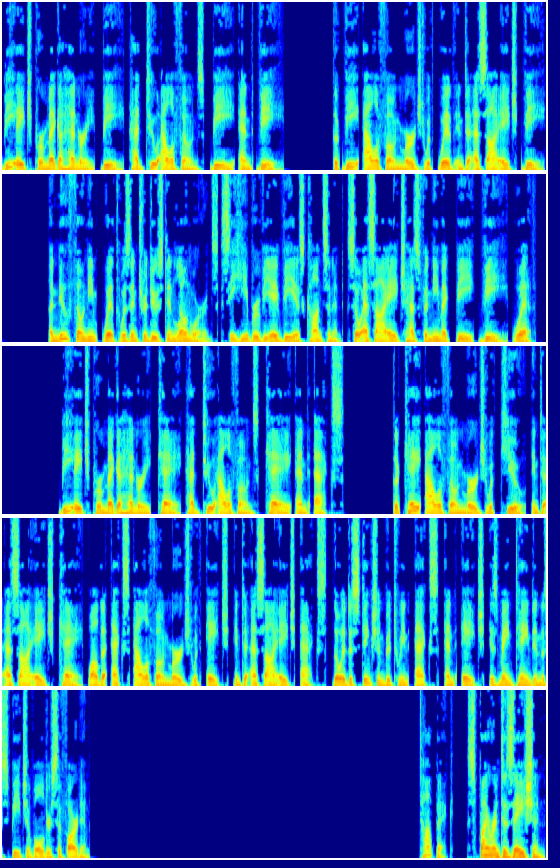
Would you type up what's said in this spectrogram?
BH per megahenry, B, had two allophones, B and V. The V allophone merged with, with into SIH, V. A new phoneme, with was introduced in loanwords see Hebrew VAV as consonant, so SIH has phonemic, B, V, with. BH per megahenry, K, had two allophones, K and X. The K allophone merged with Q into SIH K, while the X allophone merged with H into SIH X, though a distinction between X and H is maintained in the speech of older Sephardim. Topic: Spirantization.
